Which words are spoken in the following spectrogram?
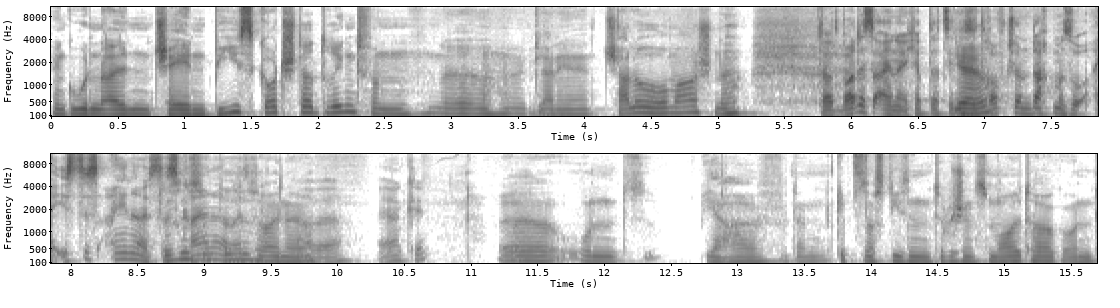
den guten alten J&B Scotch da trinkt, von äh, kleine Cello-Hommage, ne? Da war das einer. Ich habe tatsächlich ja. so drauf geschaut und dachte mir so, ah, ist das einer? Ist das, das keiner? Ist, das ist einer, ja. Aber, ja, okay. Äh, und ja, dann gibt es noch diesen typischen Smalltalk und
